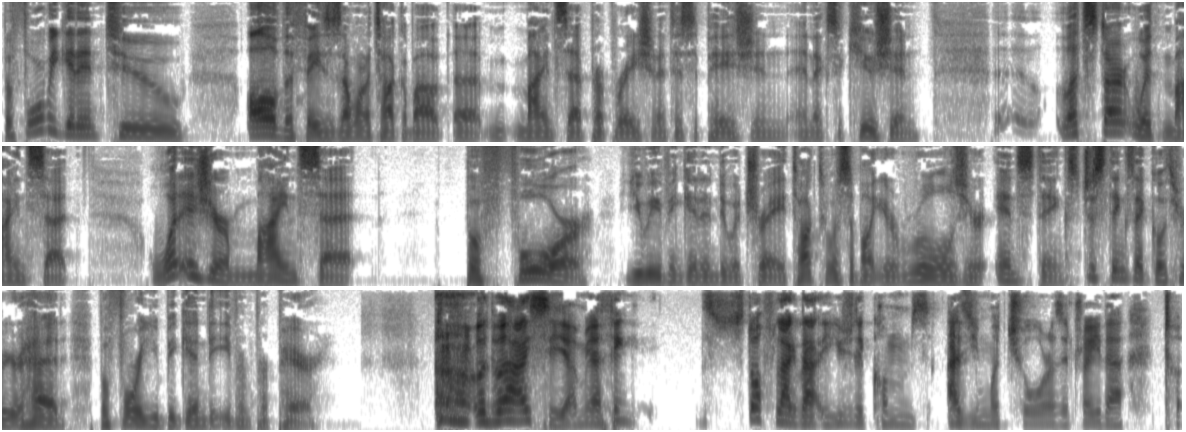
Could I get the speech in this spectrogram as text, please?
before we get into all of the phases, I want to talk about uh, mindset, preparation, anticipation, and execution. Let's start with mindset. What is your mindset before you even get into a trade? Talk to us about your rules, your instincts, just things that go through your head before you begin to even prepare. well, I see, I mean, I think stuff like that usually comes as you mature as a trader t-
